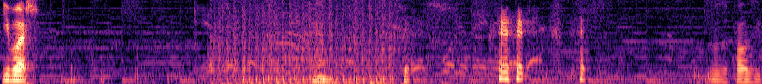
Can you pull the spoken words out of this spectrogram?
Ебаш. Ну заползи,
